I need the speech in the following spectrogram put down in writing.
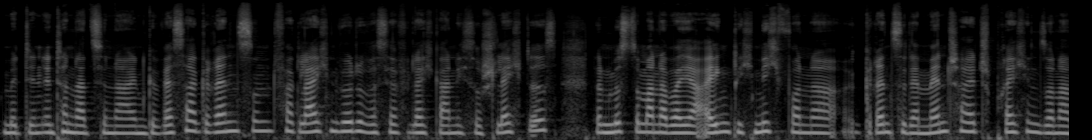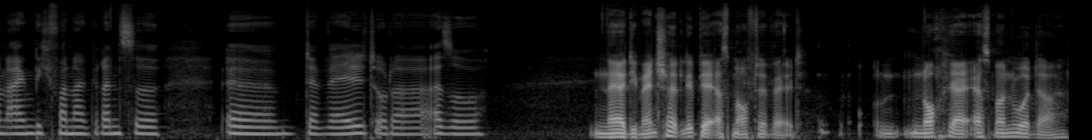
mit den internationalen Gewässergrenzen vergleichen würde, was ja vielleicht gar nicht so schlecht ist, dann müsste man aber ja eigentlich nicht von einer Grenze der Menschheit sprechen, sondern eigentlich von einer Grenze äh, der Welt oder also Naja, die Menschheit lebt ja erstmal auf der Welt. Und noch ja erstmal nur da.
